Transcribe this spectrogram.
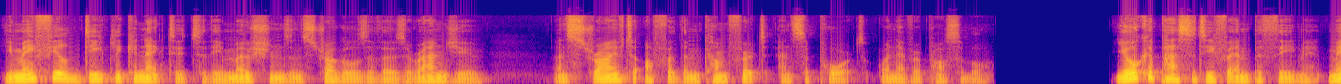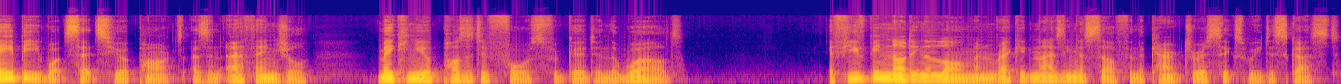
You may feel deeply connected to the emotions and struggles of those around you and strive to offer them comfort and support whenever possible. Your capacity for empathy may be what sets you apart as an earth angel making you a positive force for good in the world. If you've been nodding along and recognizing yourself in the characteristics we discussed,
